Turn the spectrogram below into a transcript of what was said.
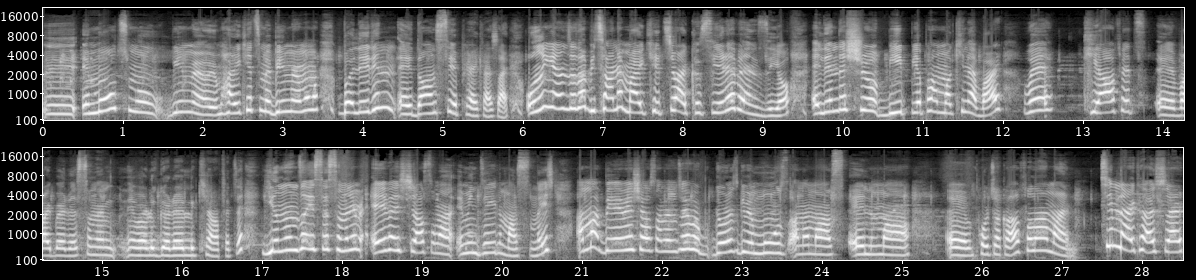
e, emote mu bilmiyorum. Hareket mi bilmiyorum ama balerin e, dansı yapıyor arkadaşlar. Onun yanında da bir tane marketçi var. Kasiyere benziyor. Elinde şu bip yapan makine var. Ve kıyafet e, var böyle sanırım e, böyle görevli kıyafeti. Yanında ise sanırım ev eşyası olan emin değilim aslında hiç. Ama bir ev eşyasına benziyor ve gördüğünüz gibi muz, ananas, elma, e, portakal falan var. Şimdi arkadaşlar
